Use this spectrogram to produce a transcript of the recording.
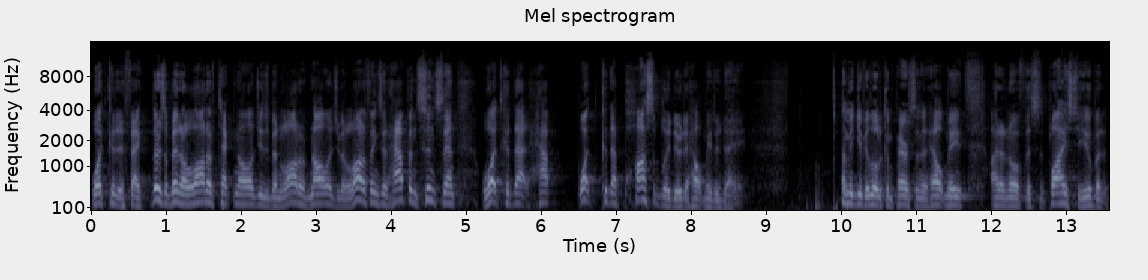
What could it affect? There's been a lot of technology, there's been a lot of knowledge, there's been a lot of things that happened since then. What could that hap- What could that possibly do to help me today? Let me give you a little comparison that helped me. I don't know if this applies to you, but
